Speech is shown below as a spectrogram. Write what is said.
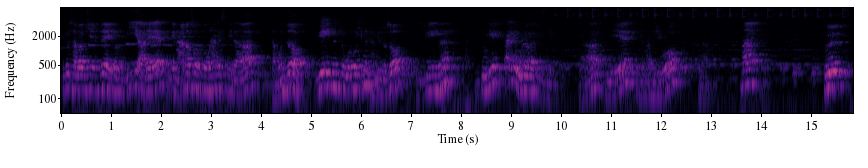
뒤로 잡아주시는데, 이건 위, 아래 두 개 나눠서 운동을 하겠습니다. 자, 먼저 위에 있는 쪽으로 힘을 당겨줘서 이 뒤에 있는 이쪽이 빨리 올라갈 수 있게. 자, 위에 잡으시고. 자, 하나, 둘,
